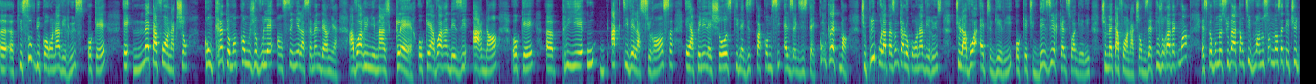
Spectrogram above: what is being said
euh, euh, qui souffrent du coronavirus, OK? Et mets ta foi en action concrètement, comme je voulais enseigner la semaine dernière, avoir une image claire, ok, avoir un désir ardent, ok, euh, prier ou activer l'assurance et appeler les choses qui n'existent pas comme si elles existaient. Concrètement, tu pries pour la personne qui a le coronavirus, tu la vois être guérie, ok, tu désires qu'elle soit guérie, tu mets ta foi en action. Vous êtes toujours avec moi? Est-ce que vous me suivez attentivement? Nous sommes dans cette étude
